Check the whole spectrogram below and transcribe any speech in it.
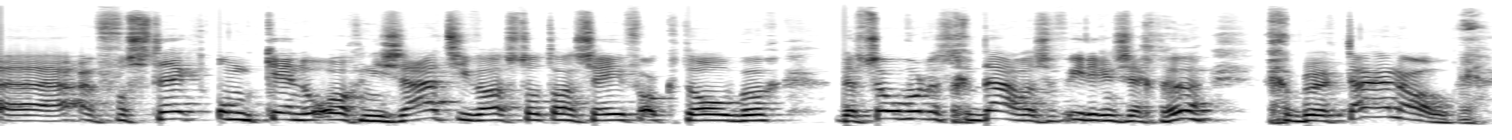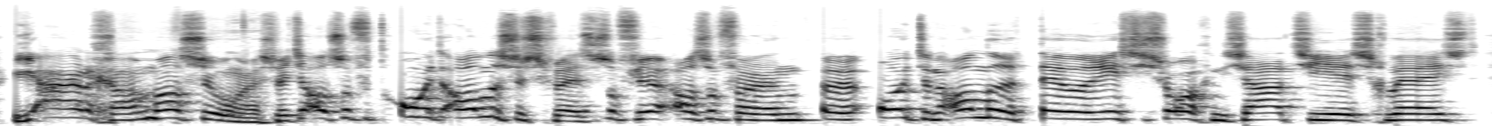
eh, een volstrekt onbekende organisatie was tot aan 7 oktober. Dat, zo wordt het gedaan, alsof iedereen zegt, huh, gebeurt daar nou? Die aardige Hamas, jongens. Weet je, alsof het ooit anders is geweest. Alsof, je, alsof er een, eh, ooit een andere terroristische organisatie is geweest.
